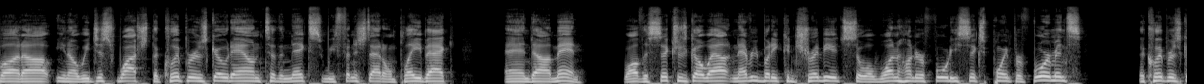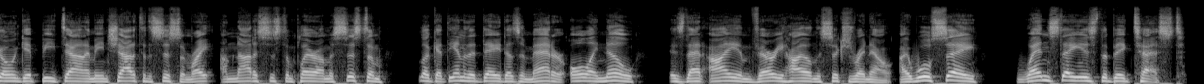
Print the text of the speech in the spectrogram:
But uh, you know, we just watched the Clippers go down to the Knicks. We finished that on playback. And uh man, while the Sixers go out and everybody contributes to a 146 point performance, the Clippers go and get beat down. I mean, shout out to the system, right? I'm not a system player, I'm a system. Look, at the end of the day, it doesn't matter. All I know is that I am very high on the Sixers right now. I will say Wednesday is the big test,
